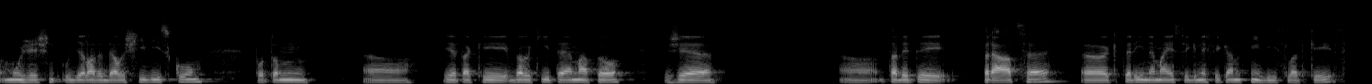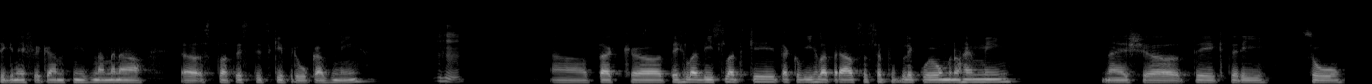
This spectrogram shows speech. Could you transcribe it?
můžeš udělat další výzkum. Potom je taky velký téma to, že uh, tady ty práce, uh, které nemají signifikantní výsledky, signifikantní znamená statisticky průkazný, mm-hmm. tak tyhle výsledky takovéhle práce se publikují mnohem méně než ty, které jsou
